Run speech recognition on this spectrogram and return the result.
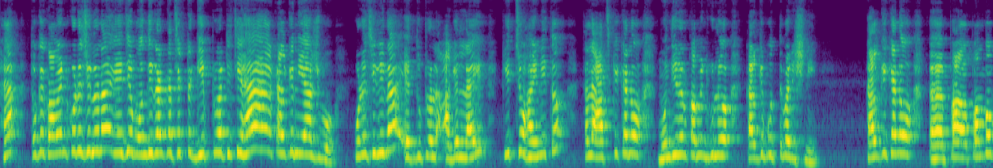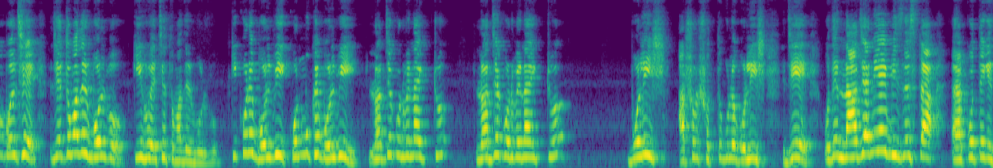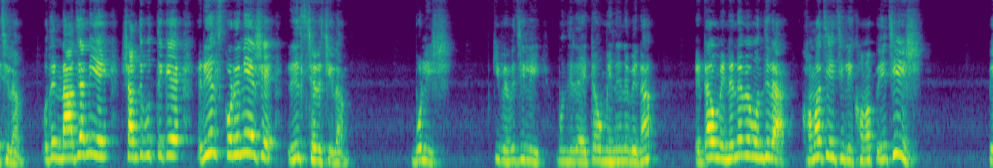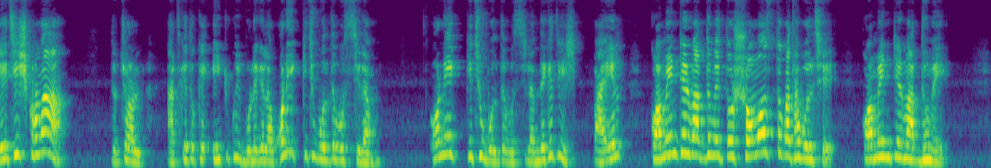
হ্যাঁ? তোকে কমেন্ট করেছিল না এই যে মন্দিরার কাছে একটা গিফট পাঠিয়েছি? হ্যাঁ হ্যাঁ কালকে নিয়ে আসব। করেছিলি না এর দুটো আগের লাইভ কিচ্ছু হয়নি তো? তাহলে আজকে কেন মন্দিরের কমেন্টগুলো কালকে পড়তে পারিসনি? কালকে কেন পম্পম বলছে যে তোমাদের বলব। কি হয়েছে তোমাদের বলব? কি করে বলবি? কোন মুখে বলবি? লজ্জা করবে না একটু? লজ্জা করবে না একটু? বলিস, আসল সত্যগুলো বলিস যে ওদের না জানিয়েই বিজনেসটা করতে গেছিলাম। ওদের না জানিয়ে শান্তিপুর থেকে রিলস করে নিয়ে এসে রিলস ছেড়েছিলাম। বলিস, কি ভেবেছিলি? মন্দিরা, এটাও মেনে নেবে না? এটাও মেনে নেবে মন্দিরা? ক্ষমা চেয়েছিলি, ক্ষমা পেয়েছিস? পেয়েছিস ক্ষমা? তো চল, আজকে তোকে এইটুকুই বলে গেলাম। অনেক কিছু বলতে বসছিলাম। অনেক কিছু বলতে বসছিলাম, দেখেছিস? পায়েল কমেন্টের মাধ্যমে তোর সমস্ত কথা বলছে। কমেন্টের মাধ্যমে।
